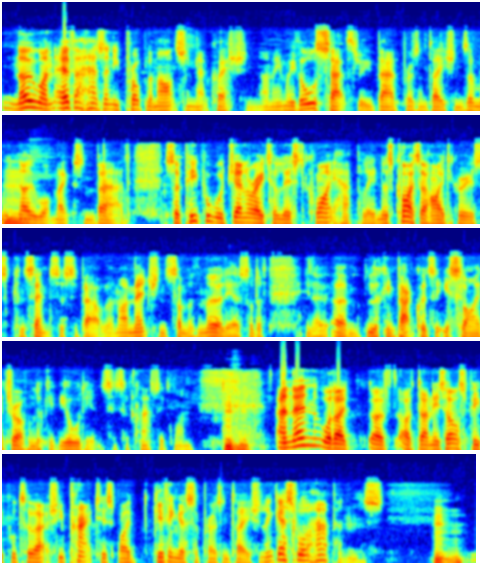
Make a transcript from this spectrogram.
no one ever has any problem answering that question. I mean, we've all sat through bad presentations and we mm. know what makes them bad. So people will generate a list quite happily, and there's quite a high degree of consensus about them. I mentioned some of them earlier, sort of, you know, um, looking backwards at your slides rather than looking at the audience. It's a classic one. Mm-hmm. And then what I, have I've done is ask people to actually practice by giving us a presentation. And guess what happens? Mm-hmm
